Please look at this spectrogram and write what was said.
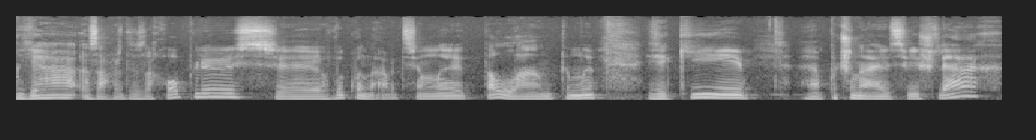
я завжди захоплююсь е, виконавцями, талантами, які е, починають свій шлях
